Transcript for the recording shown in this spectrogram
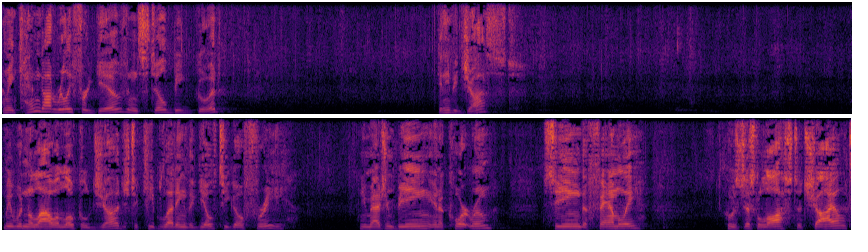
I mean, can God really forgive and still be good? Can He be just? We wouldn't allow a local judge to keep letting the guilty go free. Can you imagine being in a courtroom, seeing the family who's just lost a child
